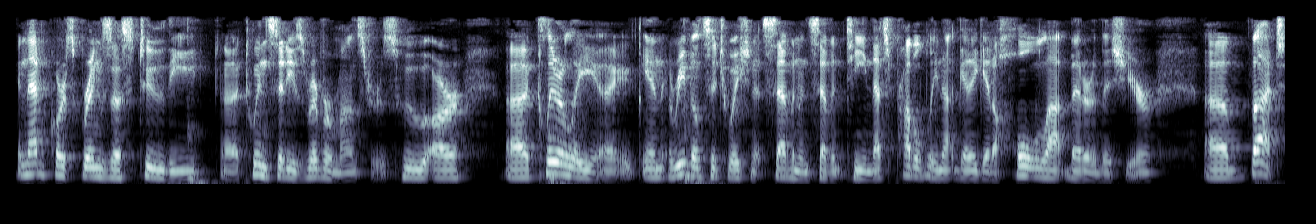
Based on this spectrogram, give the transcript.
And that, of course, brings us to the uh, Twin Cities River Monsters, who are uh, clearly uh, in a rebuild situation at 7 and 17. That's probably not going to get a whole lot better this year. Uh, but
